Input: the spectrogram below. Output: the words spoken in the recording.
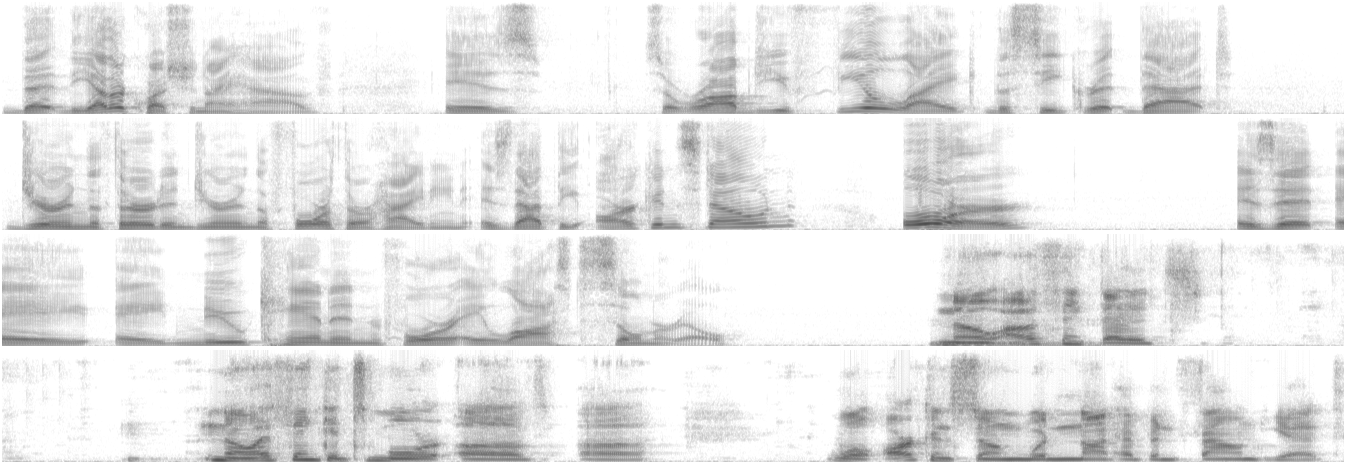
the the other question I have is so Rob, do you feel like the secret that Durin the third and Durin the fourth are hiding is that the Arkenstone, or is it a a new canon for a lost Silmaril? No, I think that it's. No, I think it's more of. Uh, well, Arkenstone would not have been found yet.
